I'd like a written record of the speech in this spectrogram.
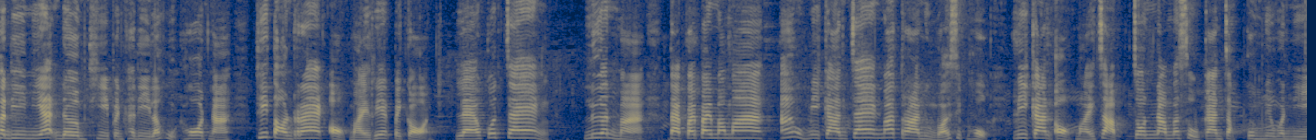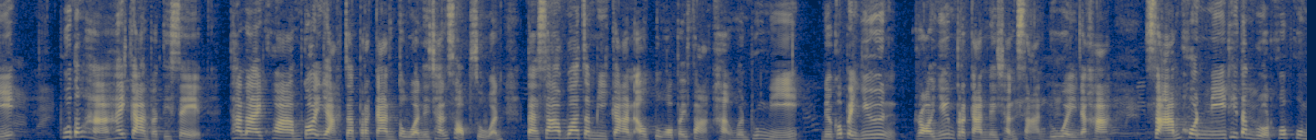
คดีนี้เดิมทีเป็นคดีละหูโทษนะ ที่ตอนแรกออกหมายเรียกไปก่อน แล้วก็แจ้งเลื่อนมา แต่ไปไปมามาอ้าวมีการแจ้งมาตรา 116 มีการออกหมายจับจนนำมาสู่การจับกลุ่มในวันนี้ ผู้ต้องหาให้การปฏิเสธ ทนายความก็อยากจะประกันตัวในชั้นสอบสวน แต่ทราบว่าจะมีการเอาตัวไปฝากขังวันพรุ่งนี้ เดี๋ยวก็ไปยื่นรอยื่นประกันในชั้นศาลด้วยนะคะสามคนนี้ที่ตำรวจควบคุม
